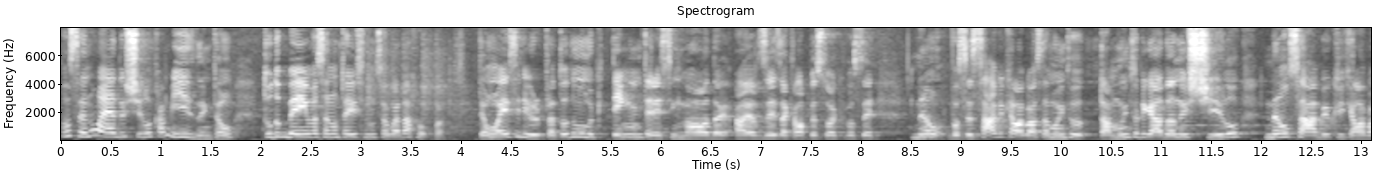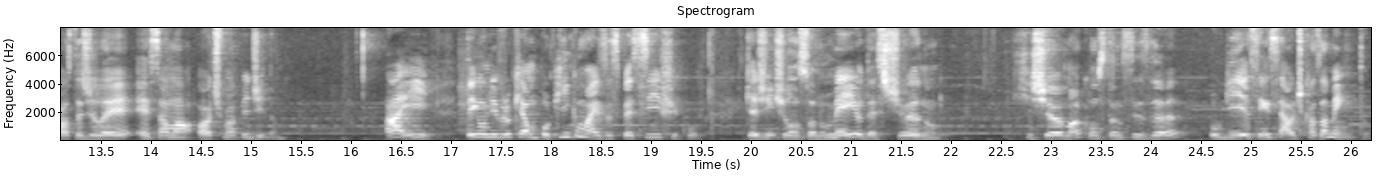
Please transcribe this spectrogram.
você não é do estilo camisa, então tudo bem você não ter isso no seu guarda-roupa. Então esse livro para todo mundo que tem interesse em moda, às vezes aquela pessoa que você não, você sabe que ela gosta muito, tá muito ligada no estilo, não sabe o que ela gosta de ler, essa é uma ótima pedida. Aí tem um livro que é um pouquinho mais específico, que a gente lançou no meio deste ano, que chama Constance Zan, o Guia Essencial de Casamento.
